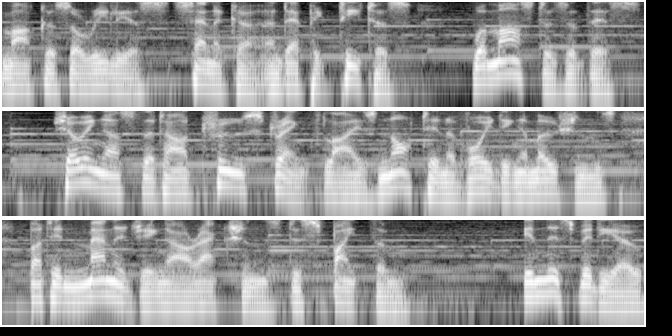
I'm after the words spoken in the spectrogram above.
Marcus Aurelius, Seneca and Epictetus, were masters at this, showing us that our true strength lies not in avoiding emotions, but in managing our actions despite them. In this video,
